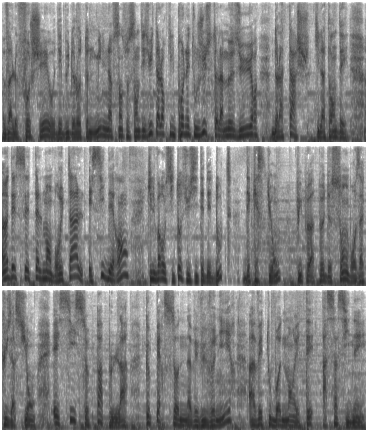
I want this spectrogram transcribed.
va le faucher au début de l'automne 1978, alors qu'il prenait tout juste la mesure de la tâche qu'il attendait. Un décès tellement brutal et sidérant qu'il va aussitôt susciter des doutes, des questions, puis peu à peu de sombres accusations. Et si ce pape-là, que personne n'avait vu venir, avait tout bonnement été assassiné?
